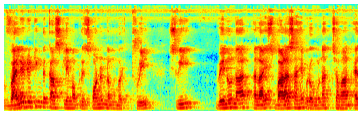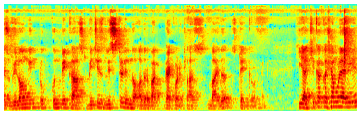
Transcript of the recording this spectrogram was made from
validating the caste claim of respondent number three Shri Venunath alias Balasaheb Raghunath Chavan as belonging to to caste caste, is listed in the other back backward class by the state government. ही याचिका कशामुळे आली आहे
